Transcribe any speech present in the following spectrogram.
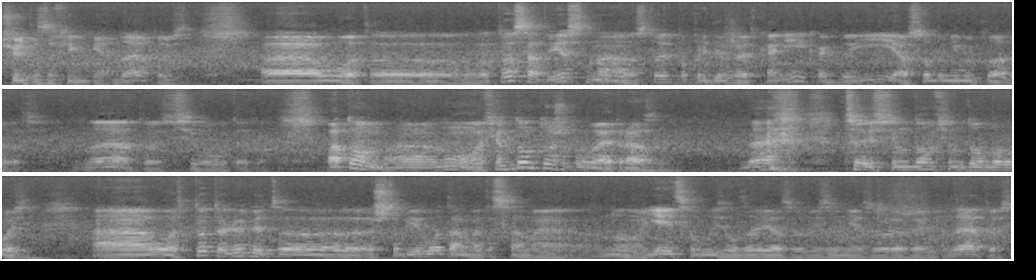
что это за фигня, да, то есть, вот, э, то, соответственно, стоит попридержать коней как бы, и особо не выкладывать. Да, то есть всего вот этого. Потом, э, ну, фемдом тоже бывает разный. Да? То есть фемдом, фемдом рознь. А, вот, кто-то любит, э, чтобы его там это самое, ну, яйца в узел завязывали, да, то есть,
